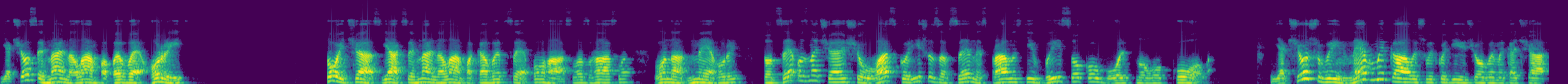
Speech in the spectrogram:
Якщо сигнальна лампа БВ горить, той час, як сигнальна лампа КВЦ погасла, згасла, вона не горить, то це означає, що у вас, скоріше за все, несправності високовольтного кола. Якщо ж ви не вмикали швидкодіючого вимикача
